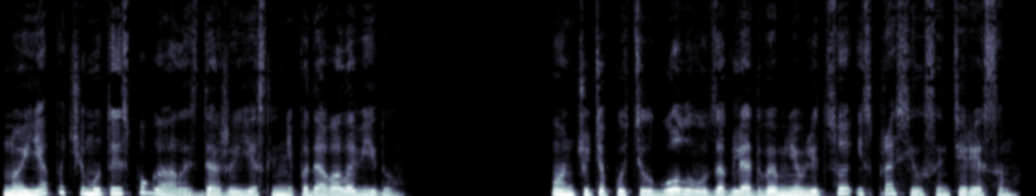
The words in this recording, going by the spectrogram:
Но я почему-то испугалась, даже если не подавала виду. Он чуть опустил голову, заглядывая мне в лицо, и спросил с интересом.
